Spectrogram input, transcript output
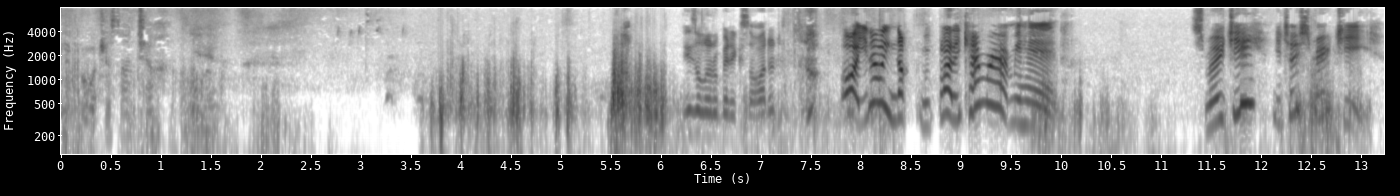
You're gorgeous, aren't you? He's a little bit excited. Oh, you know he knocked my bloody camera out of my hand. Smoochy? You're too smoochy.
